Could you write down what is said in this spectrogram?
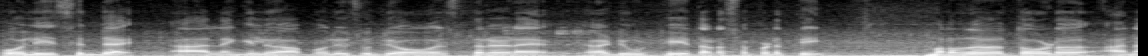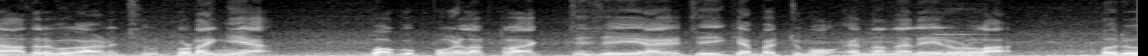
പോലീസിന്റെ അല്ലെങ്കിൽ പോലീസ് ഉദ്യോഗസ്ഥരുടെ ഡ്യൂട്ടി തടസ്സപ്പെടുത്തി മൃതദേഹത്തോട് അനാദരവ് കാണിച്ചു. തുടങ്ങിയ വകുപ്പുകൾ അട്രാക്റ്റ് ചെയ്യാ ചെയ്യിക്കാൻ പറ്റുമോ എന്ന നിലയിലുള്ള ഒരു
